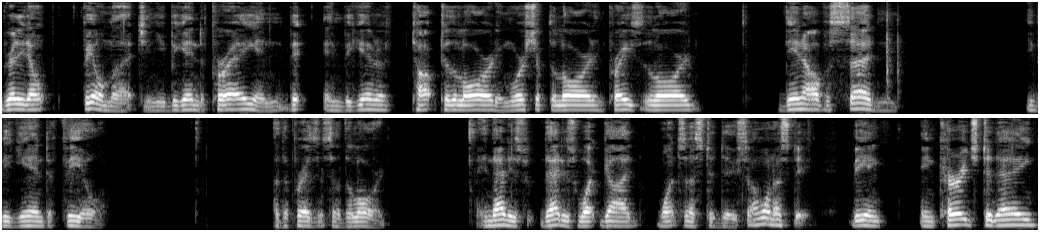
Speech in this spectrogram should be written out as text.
really don't feel much, and you begin to pray and and begin to talk to the Lord and worship the Lord and praise the Lord. Then all of a sudden, you begin to feel the presence of the Lord, and that is that is what God wants us to do. So I want us to be encouraged today,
